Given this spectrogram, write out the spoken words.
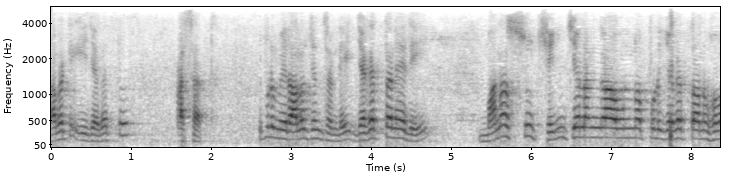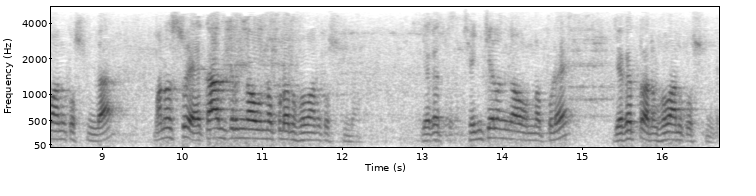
కాబట్టి ఈ జగత్తు అసత్. ఇప్పుడు మీరు ఆలోచించండి జగత్ అనేది మనస్సు చంచలంగా ఉన్నప్పుడు జగత్తు అనుభవానికి వస్తుందా? మనస్సు ఏకాగ్రంగా ఉన్నప్పుడు అనుభవానికి వస్తుంది. జగత్తు చంచలంగా ఉన్నప్పుడే జగత్తు అనుభవానికి వస్తుంది.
